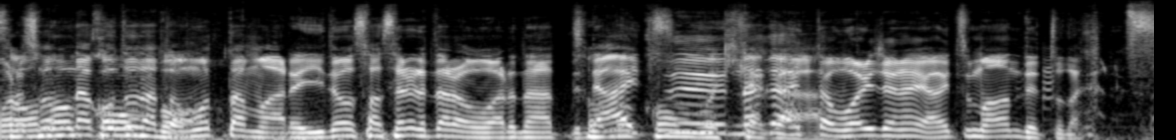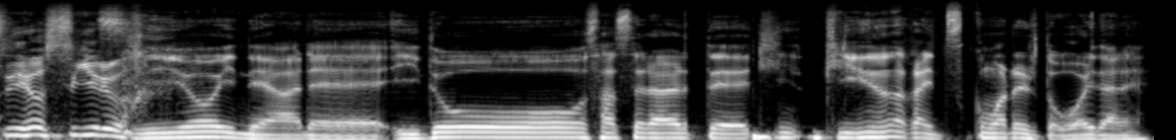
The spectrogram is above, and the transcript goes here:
俺そんなことだと思っったもんあれ移動させられたら終わるなってあいつ中入ったら終わりじゃないあいつもアンデッドだか。ら強すぎる。わ強いねあれ。移動させられてき霧の中に突っ込まれると終わりだね。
